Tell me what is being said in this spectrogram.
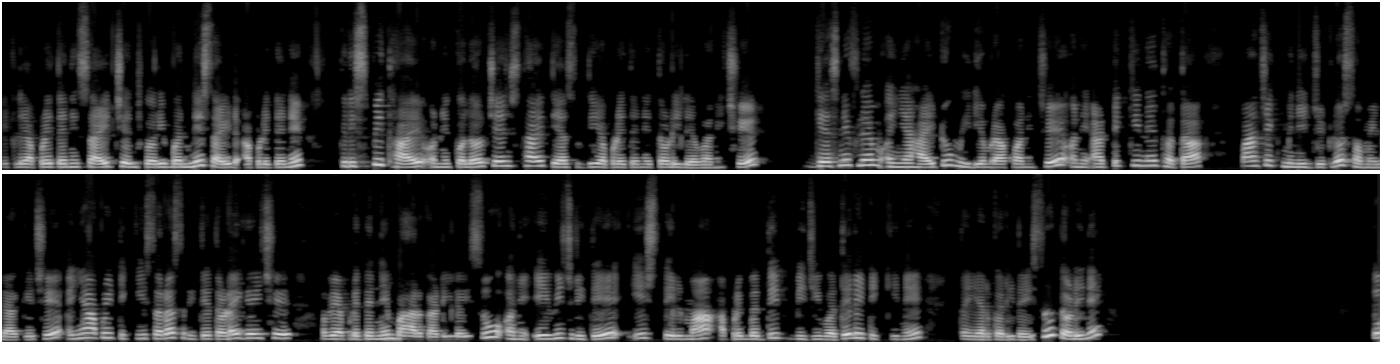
એટલે આપણે તેની સાઈડ ચેન્જ કરી બંને સાઈડ આપણે તેને ક્રિસ્પી થાય અને કલર ચેન્જ થાય ત્યાં સુધી આપણે તેને તળી લેવાની છે. ગેસની ફ્લેમ અહીંયા હાઈ ટુ મીડિયમ રાખવાની છે અને આ ટિક્કીને થતાં પાંચ એક મિનિટ જેટલો સમય લાગે છે. અહીંયા આપણી ટિક્કી સરસ રીતે તળાઈ ગઈ છે. હવે આપણે તેને બહાર કાઢી લઈશું અને એવી જ રીતે એ જ તેલમાં આપણે બધી જ બીજી વધેલી ટિક્કીને તૈયાર કરી દઈશું તળીને. તો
